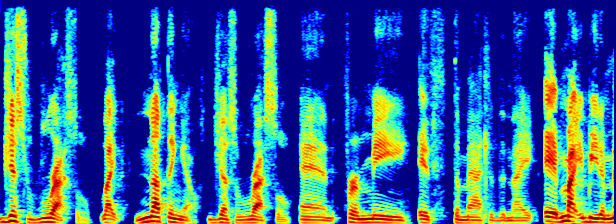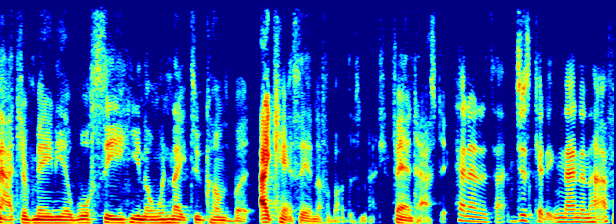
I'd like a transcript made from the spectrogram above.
Just wrestle. Like nothing else. Just wrestle. And for me, it's the match of the night. It might be the match of Mania. We'll see, you know, when night two comes, but I can't say enough about this match. Fantastic. 10 out of 10. Just kidding. Nine and a half.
